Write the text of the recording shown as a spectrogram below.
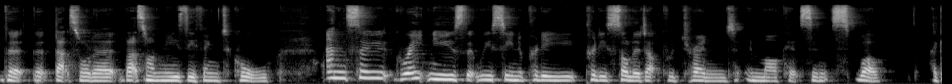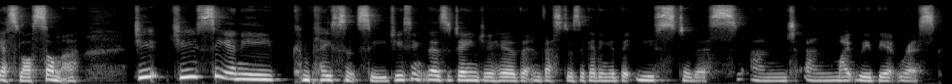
that, that that's not a that's not an easy thing to call. And so great news that we've seen a pretty pretty solid upward trend in markets since well, I guess last summer. Do you, do you see any complacency? Do you think there's a danger here that investors are getting a bit used to this and, and might we be at risk?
